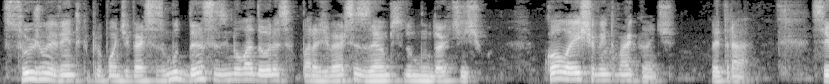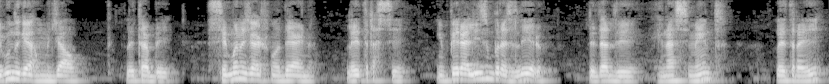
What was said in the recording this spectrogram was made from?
surge um evento que propõe diversas mudanças inovadoras para diversos âmbitos do mundo artístico. Qual é este evento marcante? Letra A. Segunda Guerra Mundial? Letra B. Semana de Arte Moderna? Letra C. Imperialismo Brasileiro? Letra D. Renascimento? Letra E.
